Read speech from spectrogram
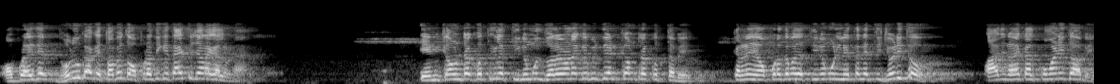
অপরাধীদের ধরুক আগে, তবে তো অপরাধীকে তাই তো জানা গেল না। এনকাউন্টার করতে গেলে তৃণমূল দলের অনেকের বিরুদ্ধে এনকাউন্টার করতে হবে। কারণ এই অপরাধের মধ্যে তৃণমূল নেতা নেত্রী জড়িত। আজ নয়, কাল প্রমাণিত হবে।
